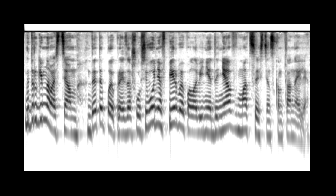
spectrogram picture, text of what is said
К другим новостям. ДТП произошло сегодня в первой половине дня в Мацестинском тоннеле.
